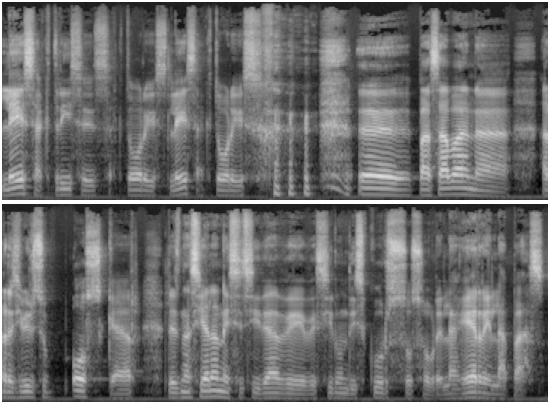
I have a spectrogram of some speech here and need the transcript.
les actrices, actores, les actores, eh, pasaban a, a, recibir su Oscar, les nacía la necesidad de decir un discurso sobre la guerra y la paz.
